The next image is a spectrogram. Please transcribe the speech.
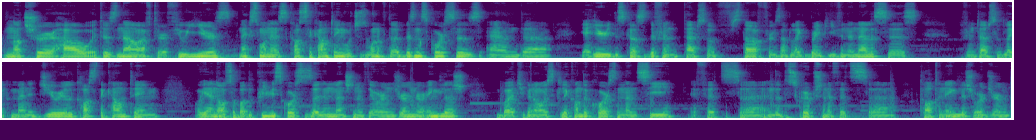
I'm not sure how it is now after a few years. Next one is cost accounting, which is one of the business courses. And uh, yeah, here you discuss different types of stuff. For example, like break even analysis, different types of like managerial cost accounting. Oh yeah, and also about the previous courses, I didn't mention if they were in German or English, but you can always click on the course and then see if it's uh, in the description, if it's uh, taught in English or German.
